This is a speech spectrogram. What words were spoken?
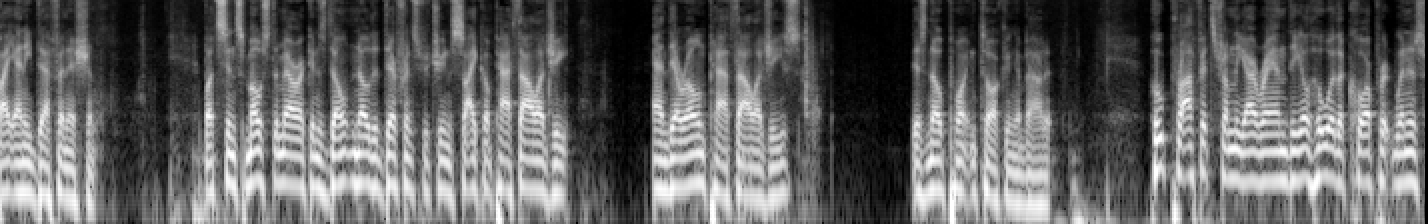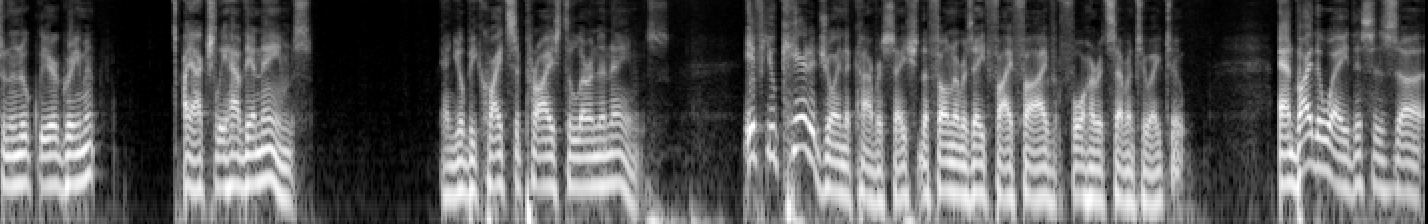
by any definition. But since most Americans don't know the difference between psychopathology and their own pathologies, there's no point in talking about it. Who profits from the Iran deal? Who are the corporate winners from the nuclear agreement? I actually have their names. And you'll be quite surprised to learn the names. If you care to join the conversation, the phone number is 855 400 7282. And by the way, this is uh,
